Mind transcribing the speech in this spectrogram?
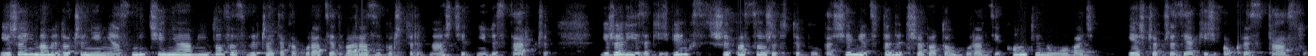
Jeżeli mamy do czynienia z nicieniami, to zazwyczaj taka kuracja dwa razy po 14 dni wystarczy. Jeżeli jest jakiś większy pasożyt typu tasiemiec, wtedy trzeba tą kurację kontynuować jeszcze przez jakiś okres czasu.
